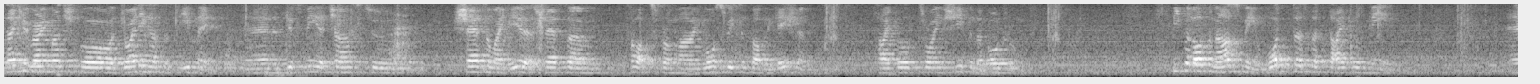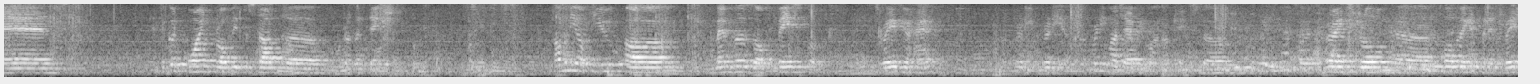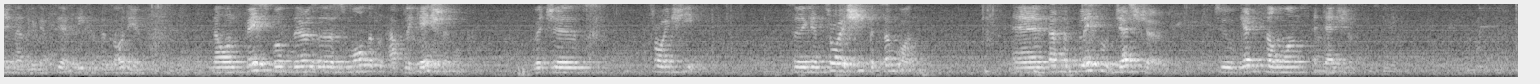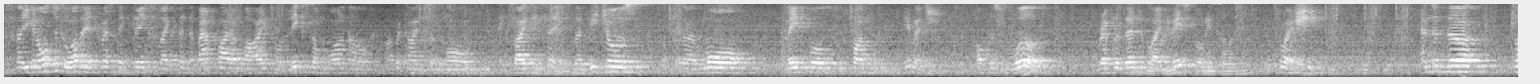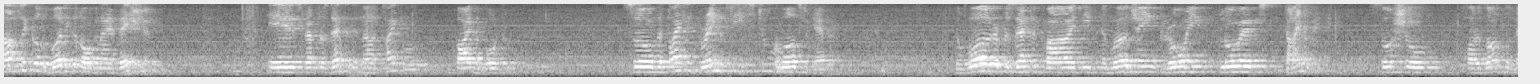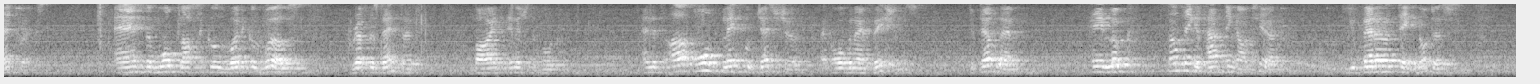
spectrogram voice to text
thank you very much for joining us this evening. And it gives me a chance to share some ideas, share some thoughts from my most recent publication titled Throwing Sheep in the Boardroom. People often ask me, what does the title mean? And it's a good point probably to start the presentation. How many of you are members of Facebook? Raise your hand? Pretty, pretty, pretty much everyone. Okay, so so it's very strong uh, following and penetration, as we can see, at least in this audience. Now on Facebook, there is a small little application which is throwing sheep. So you can throw a sheep at someone, and that's a playful gesture to get someone's attention. Now you can also do other interesting things like send a vampire bite or lick someone or other kinds of more exciting things. But we chose you know, a more playful, fun image of this world represented by Facebook throw a sheep. And then the classical vertical organization is represented in our title by the boardroom. So the title brings these two worlds together the world represented by these emerging, growing, fluid, dynamic social horizontal networks and the more classical vertical worlds represented by the image of the boardroom. And it's our own playful gesture at organizations to tell them, hey look, something is happening out here, you better take notice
